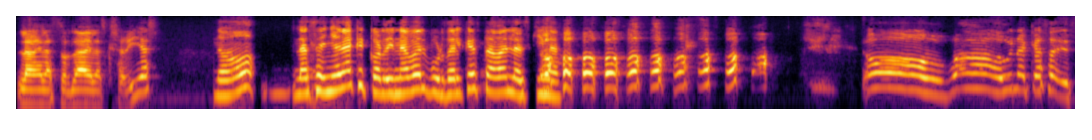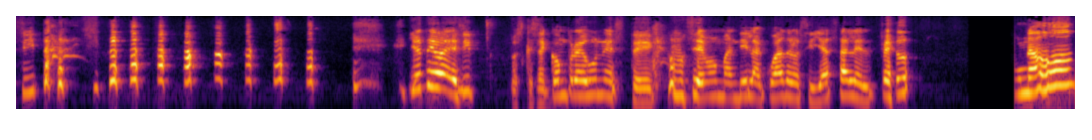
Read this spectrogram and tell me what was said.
La de las, la de las quesadillas. No, la señora que coordinaba el burdel que estaba en la esquina. Oh, wow, una casa de citas. Yo te iba a decir, pues que se compre un, este, ¿cómo se llama? Un mandil a cuadros y ya sale el pedo. No,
